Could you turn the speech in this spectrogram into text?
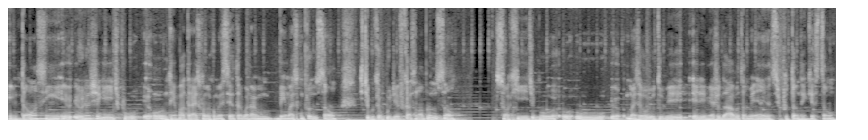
Então, assim, eu, eu já cheguei, tipo, eu, um tempo atrás, quando eu comecei a trabalhar bem mais com produção, que, tipo, que eu podia ficar só na produção. Só que, tipo, o, o eu, mas o YouTube, ele me ajudava também, né? tipo, tanto em questão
